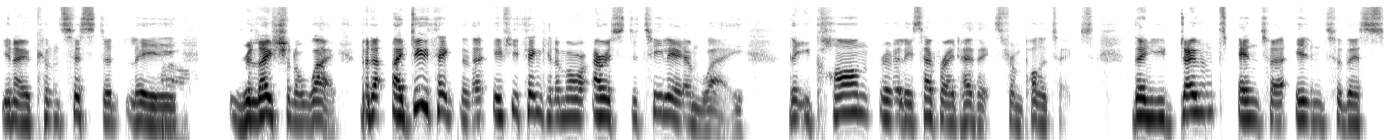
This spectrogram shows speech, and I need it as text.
you know consistently relational way. But I do think that if you think in a more Aristotelian way, that you can't really separate ethics from politics, then you don't enter into this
